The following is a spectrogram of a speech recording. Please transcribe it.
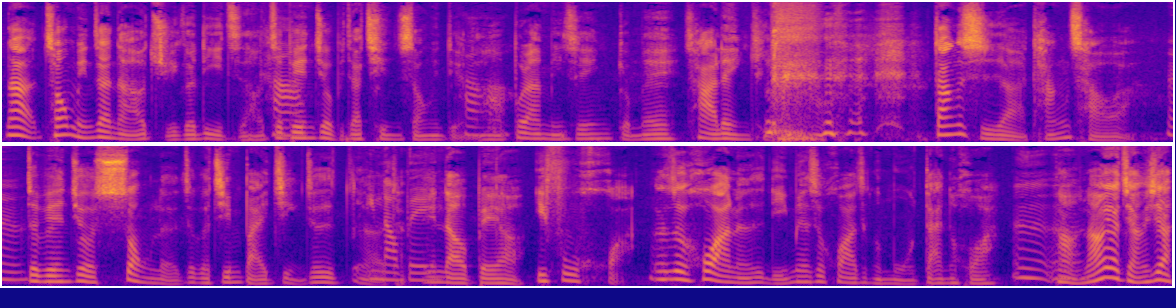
那聪明在哪？我举一个例子哈，这边就比较轻松一点哈，不然明星有没有差练？当时啊，唐朝啊。嗯，这边就送了这个金白镜，就是银老杯。银老杯啊，一幅画。那这个画呢，里面是画这个牡丹花。嗯啊，然后要讲一下，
